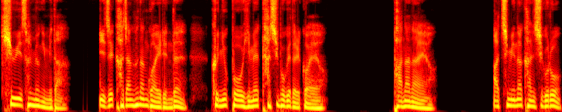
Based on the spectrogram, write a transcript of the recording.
키위 설명입니다. 이제 가장 흔한 과일인데 근육 보호 힘에 다시 보게 될 거예요. 바나나예요. 아침이나 간식으로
